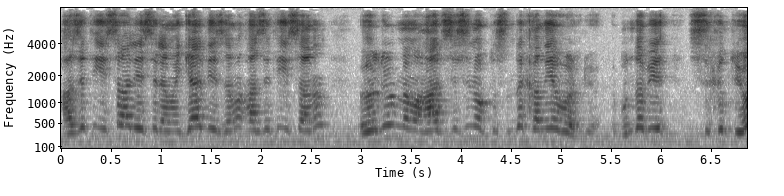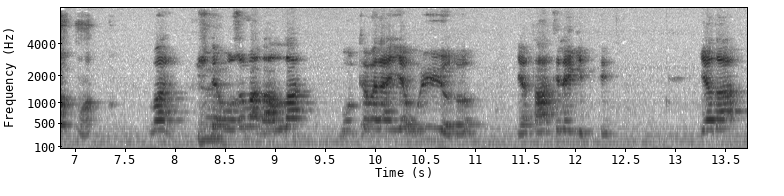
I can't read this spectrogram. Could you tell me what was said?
Hz. İsa Aleyhisselam'a geldiği zaman Hz. İsa'nın öldürülmeme hadisesi noktasında kanıya varılıyor. Bunda bir sıkıntı yok mu? Var. İşte o zaman Allah muhtemelen ya uyuyordu ya tatile gitti ya da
